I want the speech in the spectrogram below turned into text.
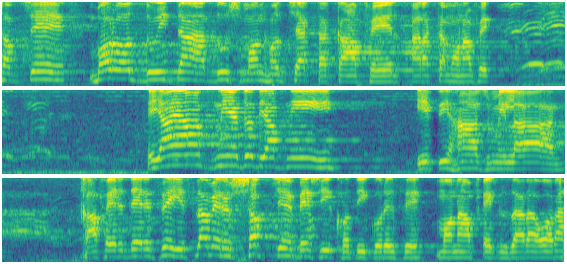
সবচেয়ে বড় দুইটা দুশ্মন হচ্ছে একটা কাফের আর একটা মোনাফিক। এই আয়াত নিয়ে যদি আপনি ইতিহাস মিলান কাফেরদের সে ইসলামের সবচেয়ে বেশি ক্ষতি করেছে মনাফেক যারা, ওরা।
